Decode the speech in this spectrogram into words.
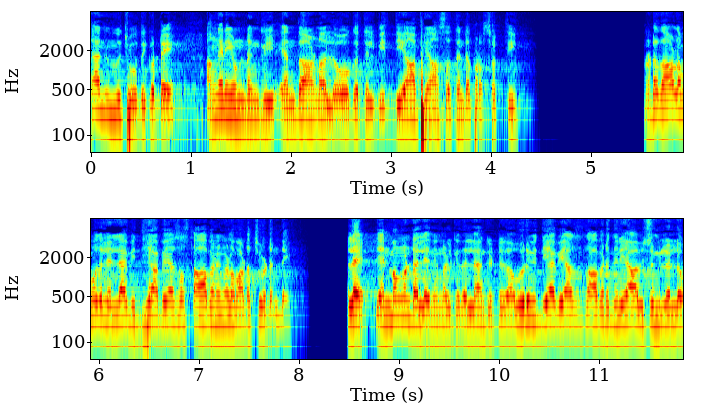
ഞാൻ ഇന്ന് ചോദിക്കട്ടെ അങ്ങനെയുണ്ടെങ്കിൽ എന്താണ് ലോകത്തിൽ വിദ്യാഭ്യാസത്തിന്റെ പ്രസക്തി? എന്നിട്ട് നാളെ മുതൽ എല്ലാ വിദ്യാഭ്യാസ സ്ഥാപനങ്ങളും അടച്ചുവിടണ്ടേ? അല്ലെ? ജന്മം കൊണ്ടല്ലേ നിങ്ങൾക്ക് ഇതെല്ലാം കിട്ടുക? ഒരു വിദ്യാഭ്യാസ സ്ഥാപനത്തിന്റെ ആവശ്യമില്ലല്ലോ.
